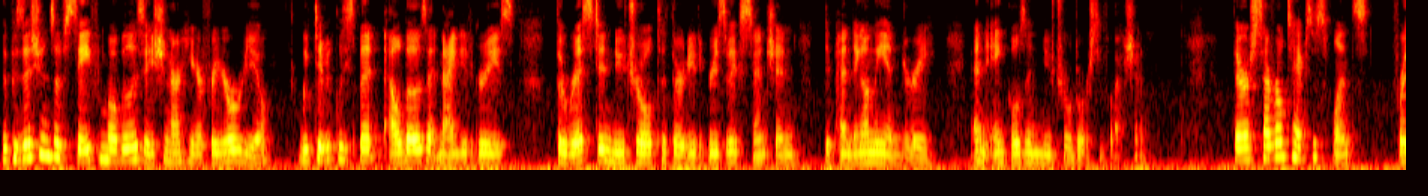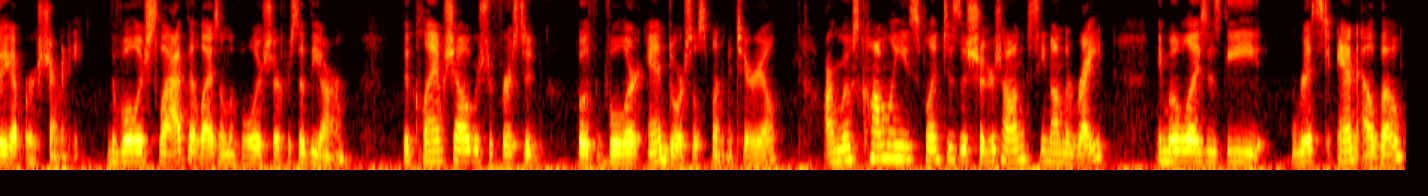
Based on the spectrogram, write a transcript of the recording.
The positions of safe mobilization are here for your review. We typically splint elbows at 90 degrees, the wrist in neutral to 30 degrees of extension, depending on the injury, and ankles in neutral dorsiflexion. There are several types of splints for the upper extremity the volar slab that lies on the volar surface of the arm, the clamshell, which refers to both volar and dorsal splint material. Our most commonly used splint is the sugar tong, seen on the right. It immobilizes the wrist and elbow,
